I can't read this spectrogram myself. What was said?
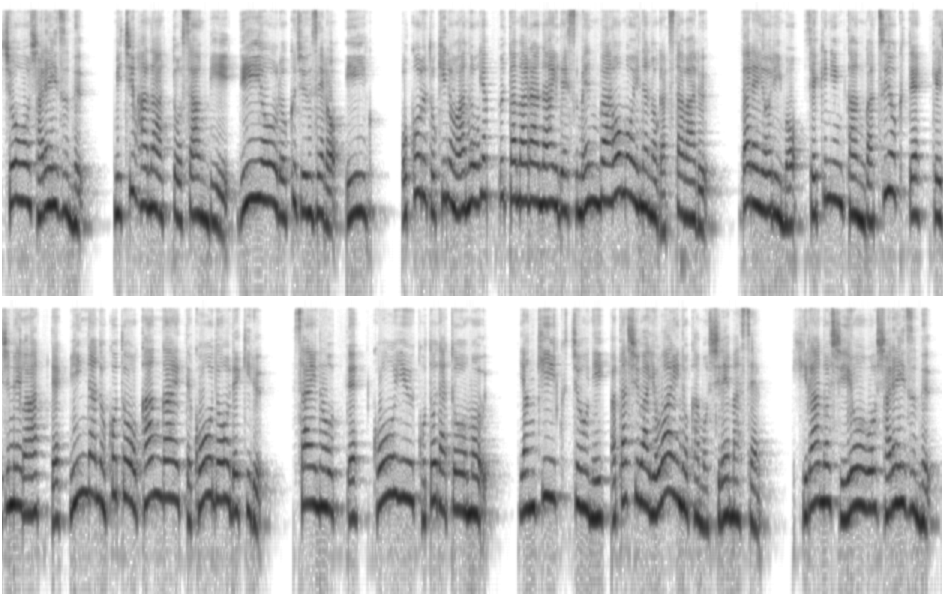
小シャレイズム。道花アット 3BDO60E。怒る時のあのギャップたまらないですメンバー思いなのが伝わる。誰よりも責任感が強くて、けじめがあってみんなのことを考えて行動できる。才能ってこういうことだと思う。ヤンキー区長に私は弱いのかもしれません。平野仕様をシャレイズム。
